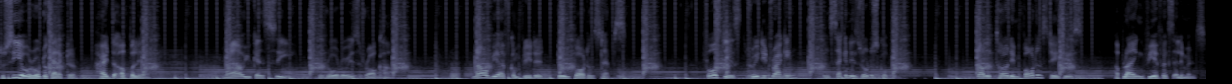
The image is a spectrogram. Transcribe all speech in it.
To see our roto character, hide the upper layer. Now you can see the roto is rock hard. Now we have completed two important steps. First is 3D tracking and second is rotoscoping. Now the third important stage is applying VFX elements.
